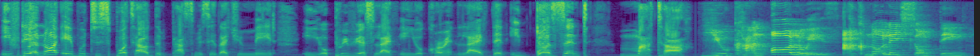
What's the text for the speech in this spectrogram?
If they are not able to spot out the past mistake that you made in your previous life, in your current life, then it doesn't matter. You can always acknowledge something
